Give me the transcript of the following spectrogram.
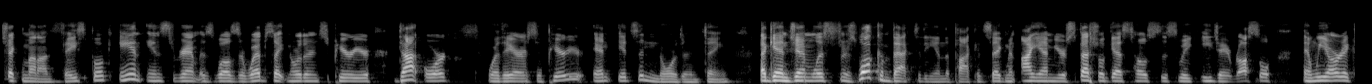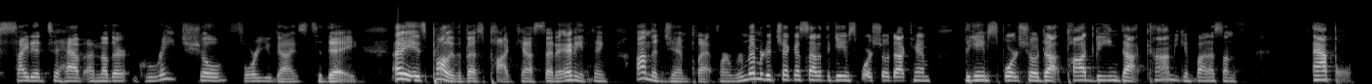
Check them out on Facebook and Instagram, as well as their website, northernsuperior.org, where they are superior and it's a northern thing. Again, Gem listeners, welcome back to the In the Pocket segment. I am your special guest host this week, EJ Russell, and we are excited to have another great show for you guys today. I mean, it's probably the best podcast out of anything on the Gem platform. Remember to check us out at thegamesportshow.com, thegamesportshow.podbean.com. You can find us on Apple,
